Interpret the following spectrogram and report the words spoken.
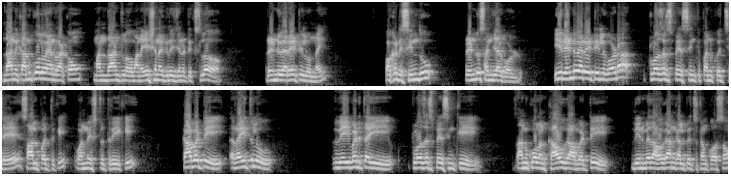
దానికి అనుకూలమైన రకం మన దాంట్లో మన ఏషియన్ అగ్రి జెనెటిక్స్లో రెండు వెరైటీలు ఉన్నాయి. ఒకటి సింధు రెండు సంధ్యా గోల్డ్. ఈ రెండు వెరైటీలు కూడా క్లోజర్ స్పేసింగ్కి పనికొచ్చాయి సాల్పత్తికి వన్ ఇస్ టు త్రీకి. కాబట్టి రైతులు వేయబడితే క్లోజర్ స్పేసింగ్కి అనుకూలం కావు కాబట్టి దీని మీద అవగాహన కల్పించడం కోసం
